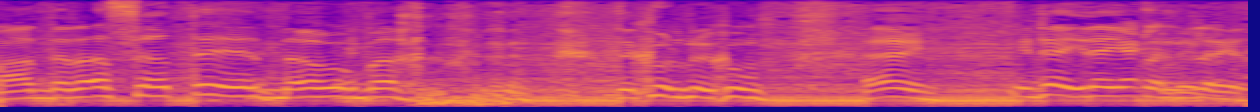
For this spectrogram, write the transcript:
মাদ্রাসাতে দাও বা দেখুন দেখুন। এই এটাই এটাই এক লাইন।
